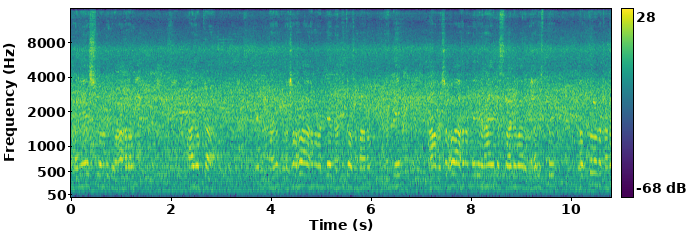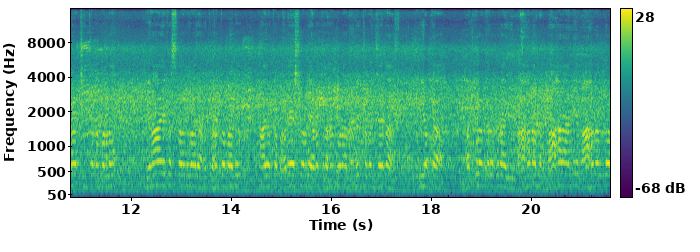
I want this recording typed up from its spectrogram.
పరమేశ్వరుడికి వాహనం. ఆ యొక్క వృషభ వాహనం అంటే నందితో సమానం. నంది ఆ వృషభవాహనం మీద వినాయక స్వామి వారు విహరిస్తూ భక్తులను కటాక్షించడం వల్ల వినాయక స్వామి వారి అనుగ్రహంతో పాటు ఆ యొక్క పరమేశ్వరుడి అనుగ్రహం కూడా లభించడం చేత ఈ యొక్క భక్తులందరూ కూడా ఈ వాహన వాహనాన్ని వాహనంలో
